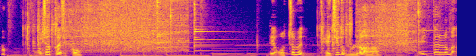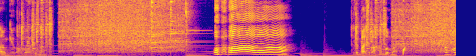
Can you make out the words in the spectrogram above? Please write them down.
아 모자까지 거 근데 어쩌면 되지도 몰라. 1달러만 남기고 한번 해보자 어, 아, 아, 아, 아. 야, 마지막 한 번만. 한 번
